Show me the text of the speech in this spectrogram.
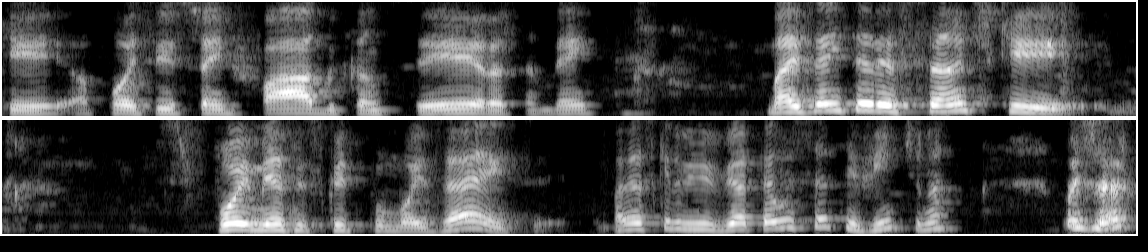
que após isso é enfado, canseira também. Mas é interessante que foi mesmo escrito por Moisés, parece que ele viveu até uns 120, né? Pois é.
